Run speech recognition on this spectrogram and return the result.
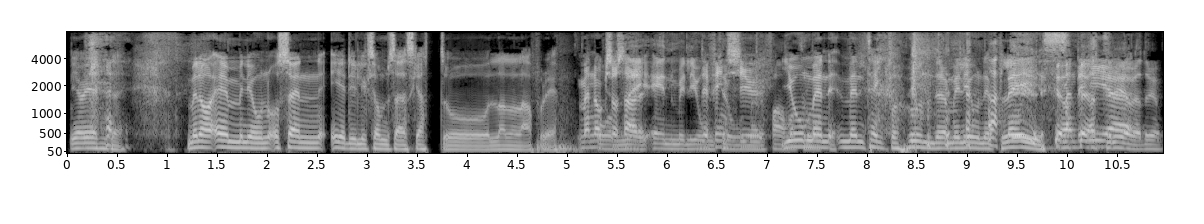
Jag vet inte. Men ja, en miljon och sen är det liksom så här skatt och lalala på det. Men också Åh, så här, nej, en miljon det finns kronor. ju- Fan, Jo men, men tänk på 100 miljoner plays. ja, Men det jag är- drev, jag drev.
